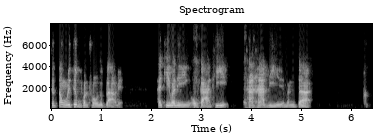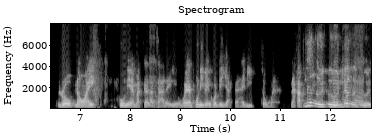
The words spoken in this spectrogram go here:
จะต้องริทึมคอนโทรลหรือเปล่าเนี่ย ให้คิดว่าจริงๆโอกาสที่ถ้าฮาร์ดดีเนี่ยมันจะโรคน้อยพวกนี้มักจะรักษาได้เร็วเพราะฉะนั้นพวกนี้เป็นคนที่อยากจะให้ดีส่งมานะครับ เรื่องอื่น ๆ เรื่องอื่น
